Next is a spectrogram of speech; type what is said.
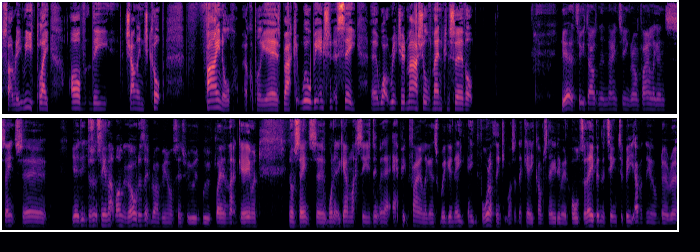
sorry, replay of the Challenge Cup final a couple of years back. It will be interesting to see uh, what Richard Marshall's men can serve up. Yeah, the 2019 grand final against Saints. Uh, yeah, it doesn't seem that long ago, does it, Rob? You know, since we were, we were playing in that game and know, Saints uh, won it again last season with their epic final against Wigan, 8 8 4, I think it was, at the KCOM Stadium in Hull. So they've been the team to beat, haven't they, under uh,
